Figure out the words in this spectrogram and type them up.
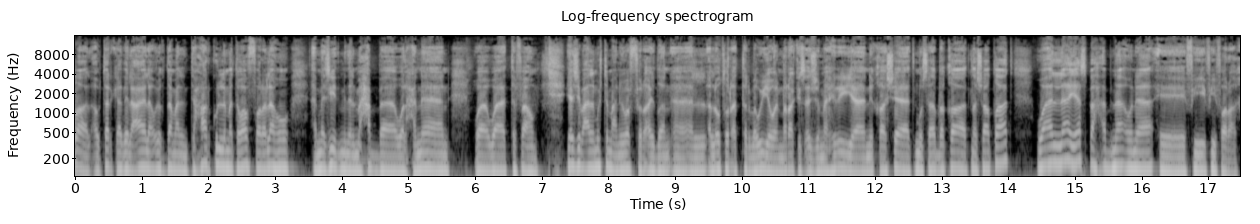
الانفصال أو ترك هذه العائلة أو الإقدام على الانتحار كلما توفر له مزيد من المحبة والحنان والتفاهم. يجب على المجتمع أن يوفر أيضا آه، ال- الأطر التربوية والمراكز الجماهيرية نقاشات مسابقات نشاطات وأن لا يسبح أبناؤنا آه، في في فراغ.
